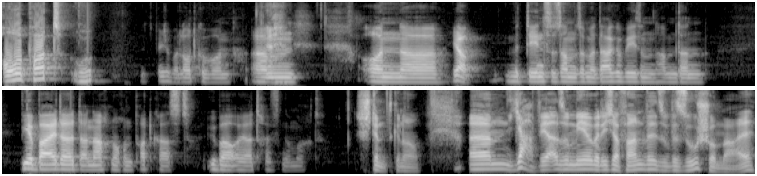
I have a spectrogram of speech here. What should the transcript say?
Robopod. Oh, jetzt bin ich aber laut geworden. Ähm, und äh, ja, mit denen zusammen sind wir da gewesen und haben dann wir beide danach noch einen Podcast über euer Treffen gemacht. Stimmt, genau. Ähm, ja, wer also mehr über dich erfahren will, sowieso schon mal,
